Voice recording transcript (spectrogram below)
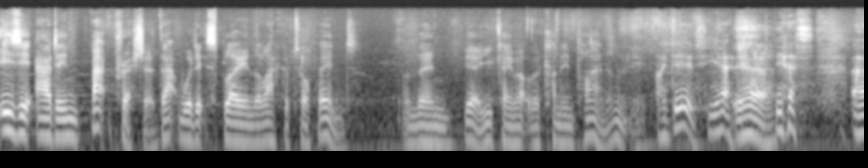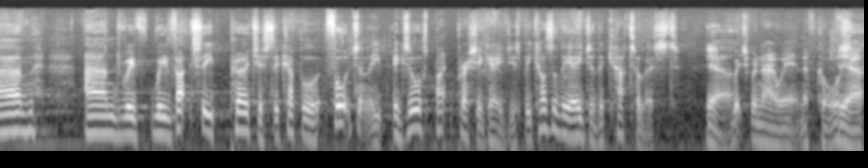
is it adding back pressure? That would explain the lack of top end. And then, yeah, you came up with a cunning plan, haven't you? I did, yes. Yeah. Yes. Um, and we've, we've actually purchased a couple, fortunately, exhaust back pressure gauges because of the age of the catalyst, Yeah. which we're now in, of course. Yeah.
